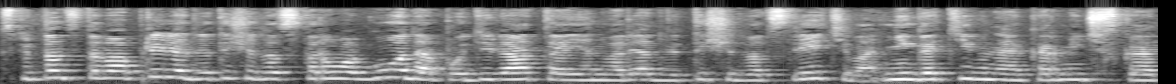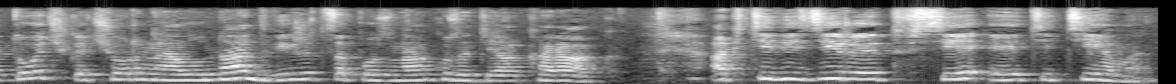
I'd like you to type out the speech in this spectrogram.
С 15 апреля 2022 года по 9 января 2023 негативная кармическая точка Черная Луна движется по знаку зодиака Рак. Активизирует все эти темы.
